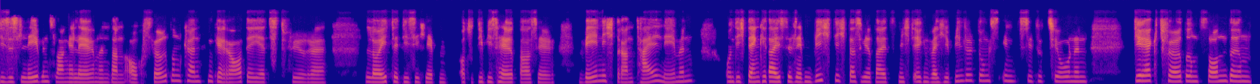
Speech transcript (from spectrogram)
dieses lebenslange Lernen dann auch fördern könnten, gerade jetzt für äh, Leute, die sich eben, oder die bisher da sehr wenig dran teilnehmen. Und ich denke, da ist es eben wichtig, dass wir da jetzt nicht irgendwelche Bildungsinstitutionen direkt fördern, sondern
